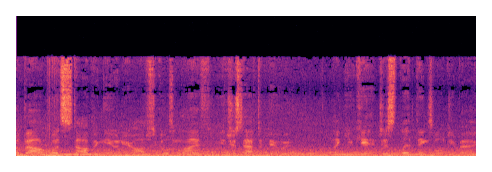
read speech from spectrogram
about what's stopping you and your obstacles in life. You just have to do it. Like you can't just let things hold you back.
